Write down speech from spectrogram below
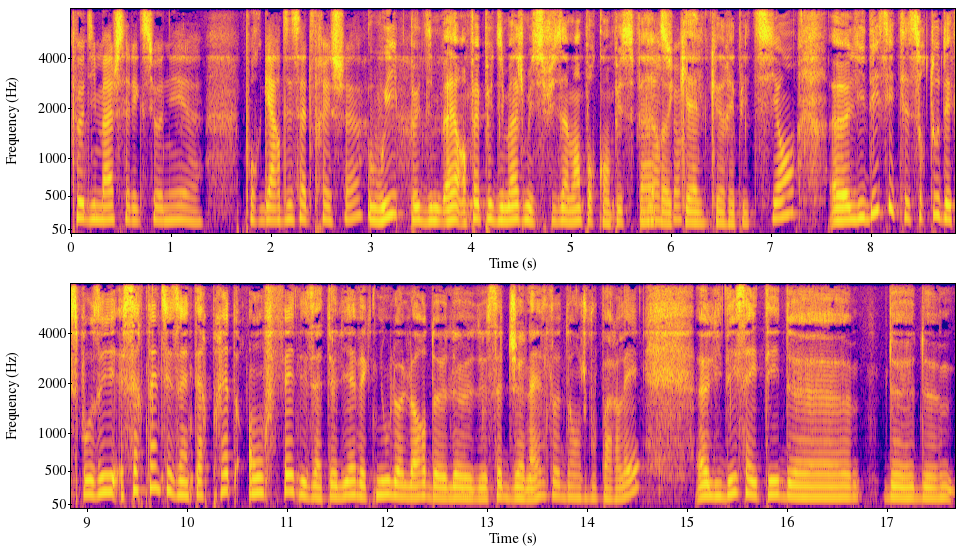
peu d'images sélectionnées euh, pour garder cette fraîcheur Oui, peu euh, en fait peu d'images, mais suffisamment pour qu'on puisse faire euh, quelques répétitions. Euh, L'idée, c'était surtout d'exposer. Certains de ces interprètes ont fait des ateliers avec nous là, lors de, cette jeunesse là, dont je vous parlais. Euh, L'idée, ça a été de, de, de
